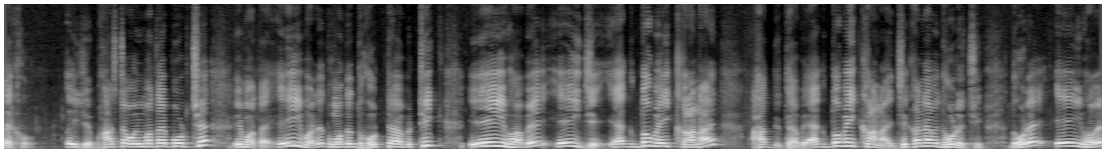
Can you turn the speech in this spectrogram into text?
দেখো, এই যে ভাঁজটা ওই মাথায় পড়ছে, এ মাথায়। এইবারে তোমাদের ধরতে হবে ঠিক এইভাবে, এই যে একদম এই কানায় হাত দিতে হবে, একদম এই কানায়, যেখানে আমি ধরেছি। ধরে এইভাবে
